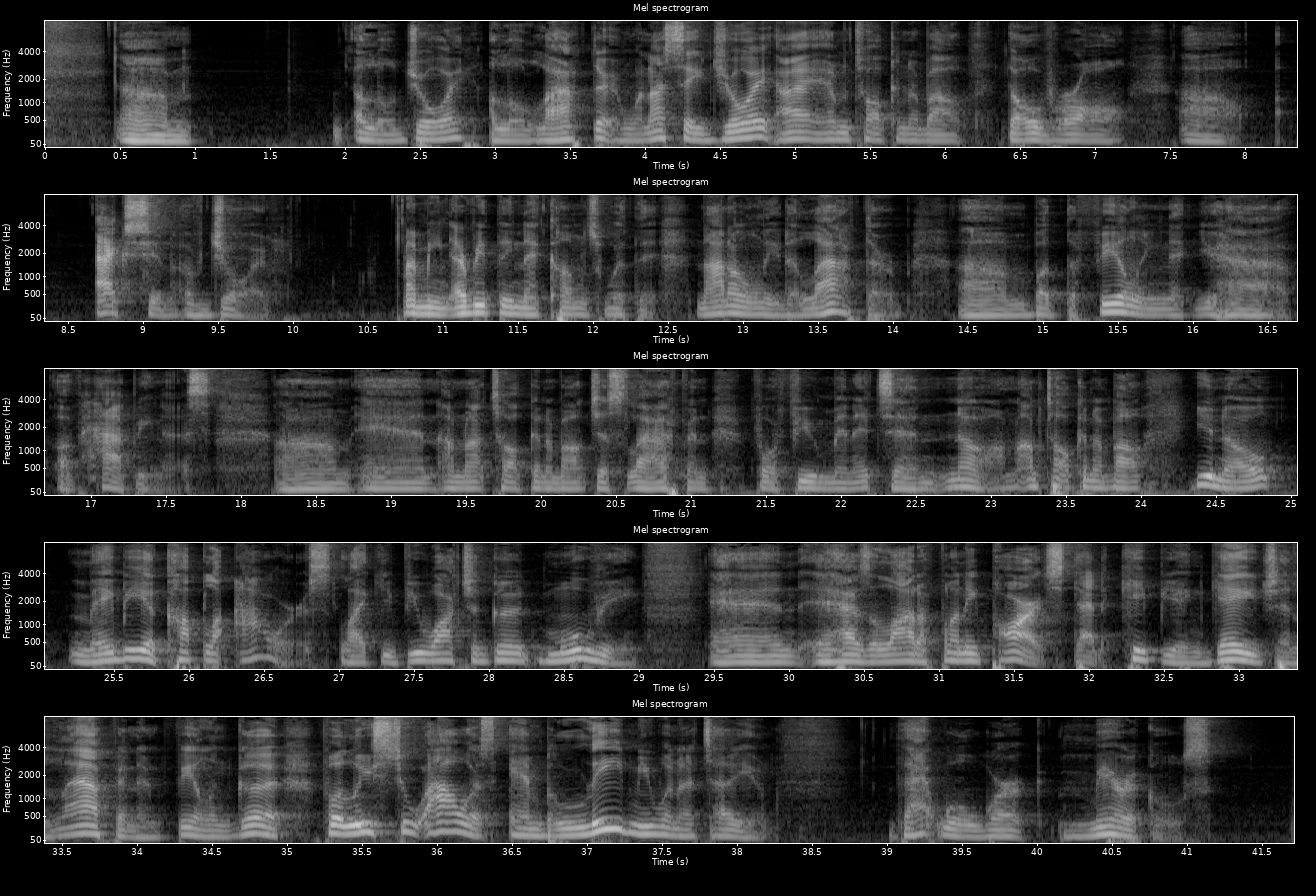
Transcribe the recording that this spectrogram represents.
um, a little joy, a little laughter, and when I say joy, I am talking about the overall uh, action of joy. I mean, everything that comes with it, not only the laughter, um, but the feeling that you have of happiness. Um, and I'm not talking about just laughing for a few minutes. And no, I'm, I'm talking about, you know, maybe a couple of hours. Like if you watch a good movie and it has a lot of funny parts that keep you engaged and laughing and feeling good for at least two hours. And believe me when I tell you, that will work miracles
